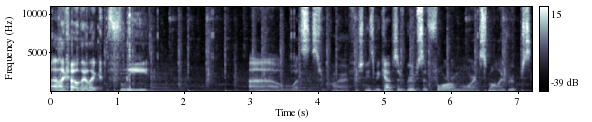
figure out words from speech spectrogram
I like how they like flee. Uh, what's this require? Fish needs to be kept in groups of four or more in smaller groups.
